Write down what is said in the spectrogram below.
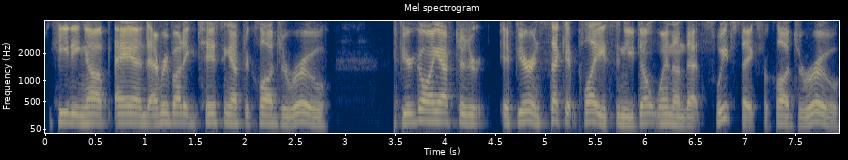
heating up and everybody chasing after Claude Giroux. If you're going after, if you're in second place and you don't win on that sweepstakes for Claude Giroux,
